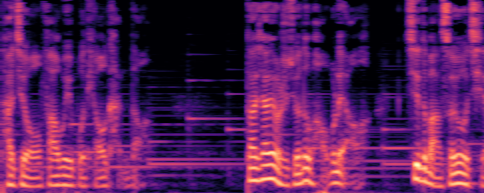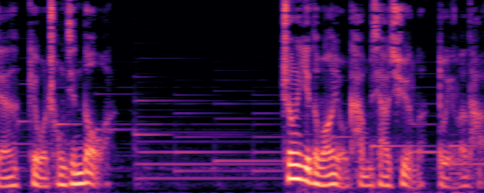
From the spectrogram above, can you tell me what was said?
他就发微博调侃道：“大家要是觉得跑不了，记得把所有钱给我充金豆啊！”正义的网友看不下去了，怼了他，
